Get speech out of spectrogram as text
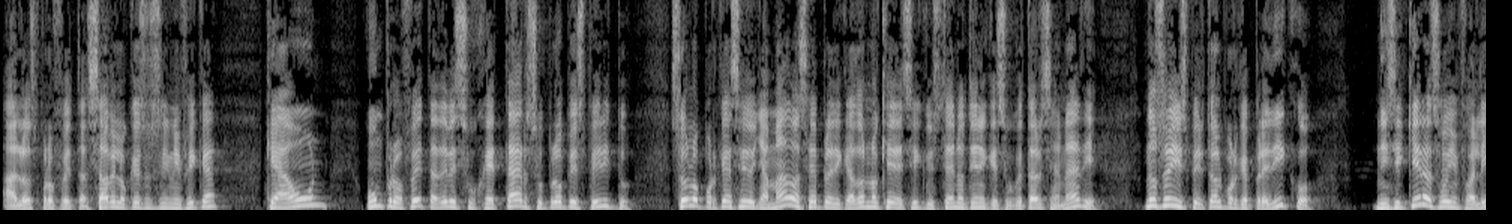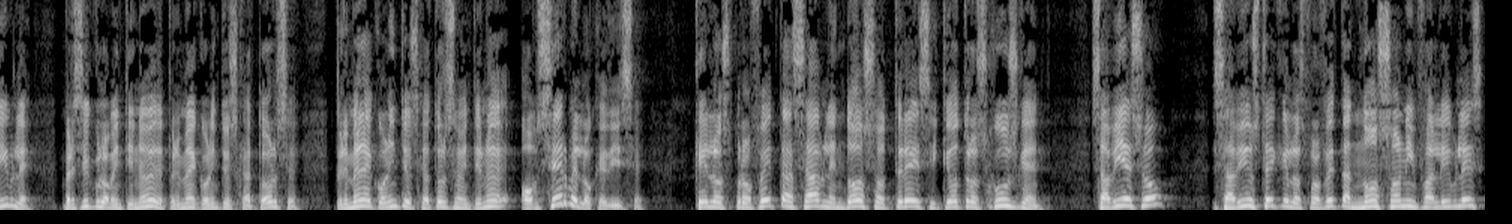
a los profetas. ¿Sabe lo que eso significa? Que aún un profeta debe sujetar su propio espíritu. Solo porque ha sido llamado a ser predicador no quiere decir que usted no tiene que sujetarse a nadie. No soy espiritual porque predico. Ni siquiera soy infalible. Versículo 29 de 1 Corintios 14. 1 Corintios 14, 29. Observe lo que dice. Que los profetas hablen dos o tres y que otros juzguen. ¿Sabía eso? ¿Sabía usted que los profetas no son infalibles?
